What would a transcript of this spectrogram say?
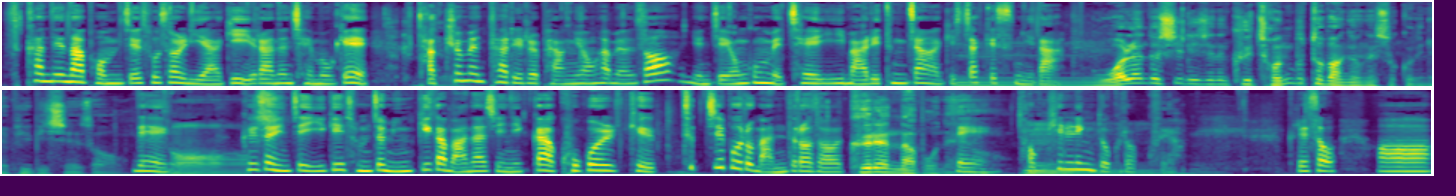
스칸디나 범죄 소설 이야기라는 제목의 다큐멘터리를 방영하면서 이제 영국 매체에 이 말이 등장하기 시작했습니다. 음, 월랜더 시리즈는 그 전부터 방영했었거든요. BBC에서. 네. 어. 그래서 이제 이게 점점 인기가 많아지니까 그걸 이렇게 특집으로 만들어 서 그랬나 보네요. 네, 더 음. 킬링도 그렇고요. 그래서 어,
